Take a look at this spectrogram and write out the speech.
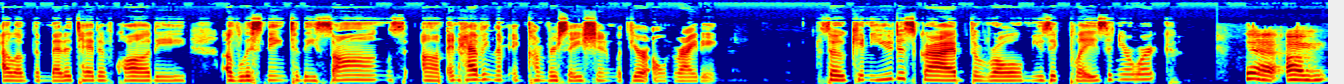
I love the meditative quality of listening to these songs um, and having them in conversation with your own writing. So, can you describe the role music plays in your work? Yeah, um,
